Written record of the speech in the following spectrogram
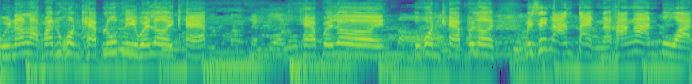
อุ้ยน่ารักมากทุกคนแคปรูปนี้ไว้เลยแคป แคปไว้เลย ทุกคนแคปไว้เลย ไม่ใช่งานแต่งนะคะ งานบวช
